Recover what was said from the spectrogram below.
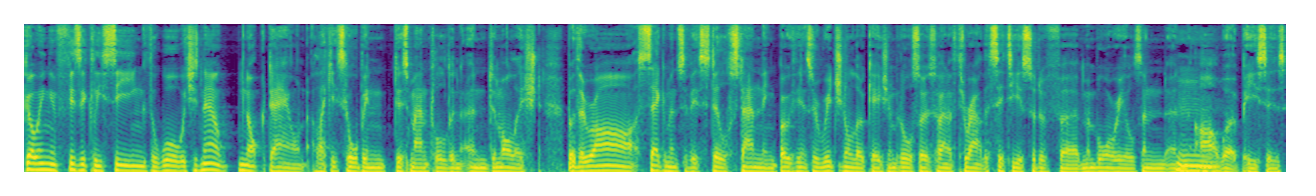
Going and physically seeing the wall, which is now knocked down, like it's all been dismantled and, and demolished, but there are segments of it still standing, both in its original location, but also kind of throughout the city as sort of uh, memorials and, and artwork pieces.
